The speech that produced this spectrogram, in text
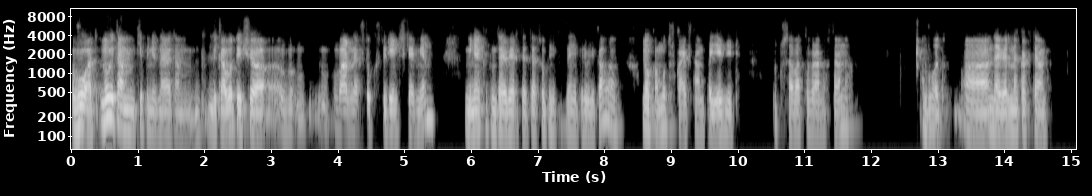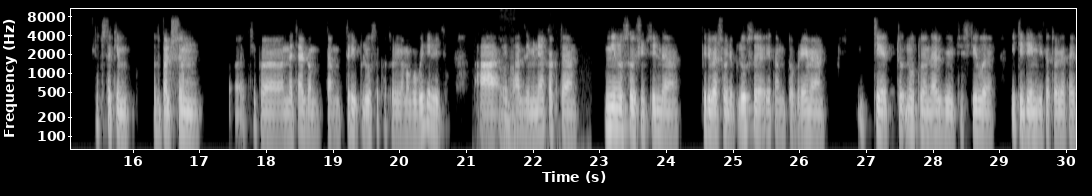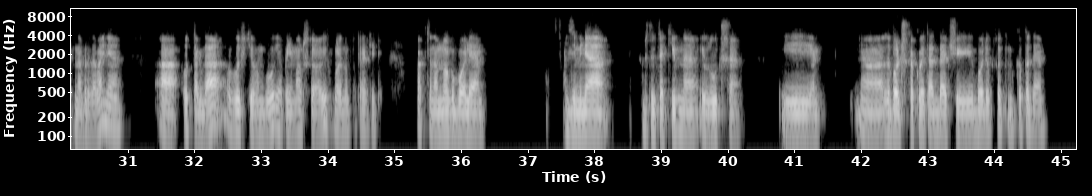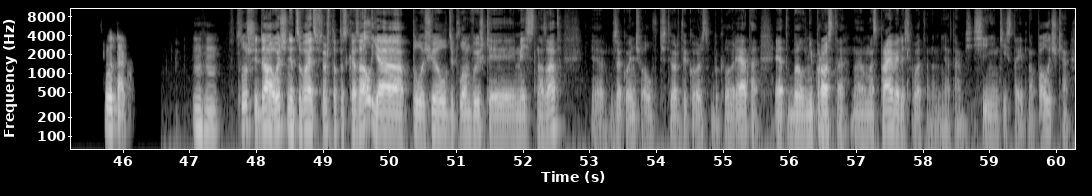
Вот, ну и там, типа, не знаю, там для кого-то еще э, важная штука студенческий обмен. Меня как интроверт это особо никогда не привлекало, но кому-то в кайф там поездить, потусоваться в разных странах. Вот, а, наверное, как-то с таким, с большим, э, типа, натягом, там, три плюса, которые я могу выделить, а, uh-huh. а для меня как-то минусы очень сильно перевешивали плюсы, и там то время, те, ту, ну, ту энергию, те силы и те деньги, которые я тратил на образование, а вот тогда в вышке в МГУ я понимал, что их можно потратить как-то намного более для меня результативно и лучше, и э, за больше какой-то отдачи и более высоким КПД. Вот так. Угу. Слушай, да, очень отзывается все, что ты сказал. Я получил диплом вышки месяц назад я закончил четвертый курс бакалавриата. Это было непросто, но мы справились. Вот он у меня там синенький стоит на полочке.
